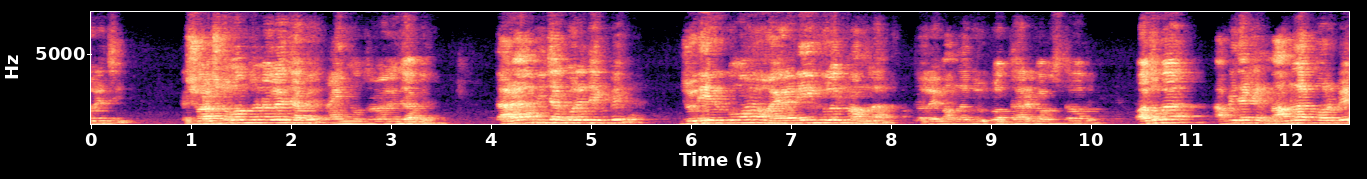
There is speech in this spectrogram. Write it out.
করেছি। স্বরাষ্ট্র মন্ত্রণালয়ে যাবে, আইন মন্ত্রণালয়ে যাবে। তারা বিচার করে দেখবে। যদি এরকম হয়, হয়রানিমূলক মামলা, তাহলে মামলাগুলো প্রত্যাহারের ব্যবস্থা হবে। অথবা আপনি দেখেন, মামলা করবে,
